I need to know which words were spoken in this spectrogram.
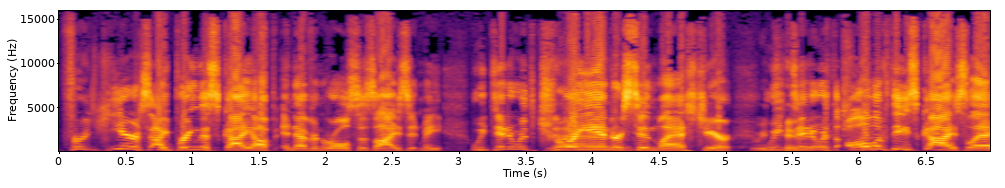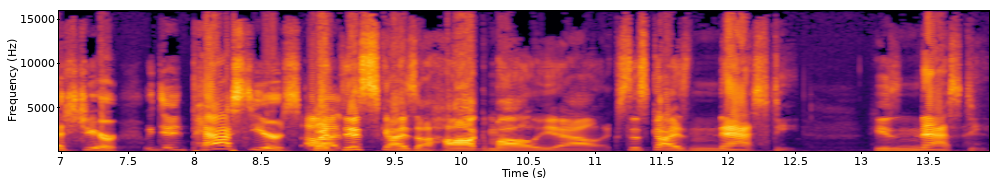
For years, I bring this guy up, and Evan rolls his eyes at me. We did it with Troy Yes. Andersen last year. We We, did did, it it with with all of these guys last year. We did past years. But Uh, this guy's a hog molly, Alex. This guy's nasty. He's nasty.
